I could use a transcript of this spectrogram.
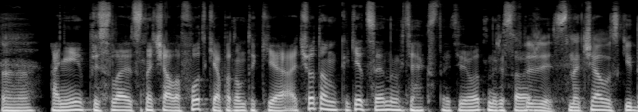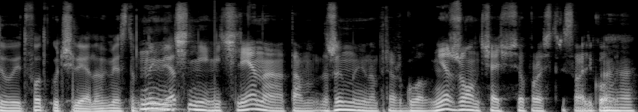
Ага. Они присылают сначала фотки, а потом такие, а что там, какие цены у тебя, кстати? Вот нарисовать. Подожди, сначала скидывает фотку члена вместо привет? Ну, не, не, не члена, а там жены, например, голых. Мне жен чаще всего просят рисовать голых. Ага.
